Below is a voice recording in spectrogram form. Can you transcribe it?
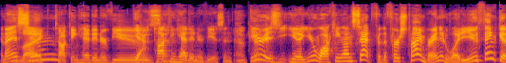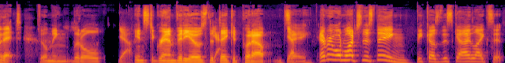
And I assume like talking head interviews. yeah, talking and head interviews. And Okay. here is, you know, you're walking on set for the first time, Brandon. What do you think of it? filming little Yeah. Instagram videos that Yeah. they could put out and Yep. say, "Everyone watch this thing because this guy likes it."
